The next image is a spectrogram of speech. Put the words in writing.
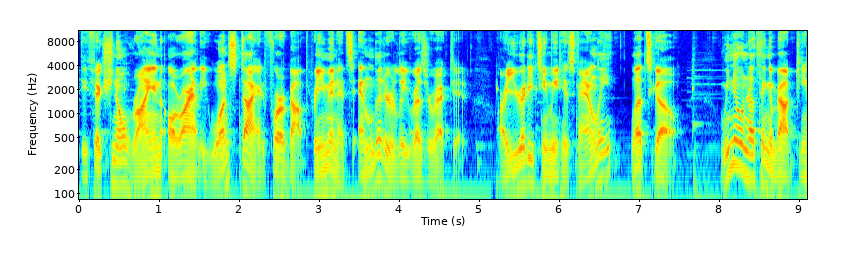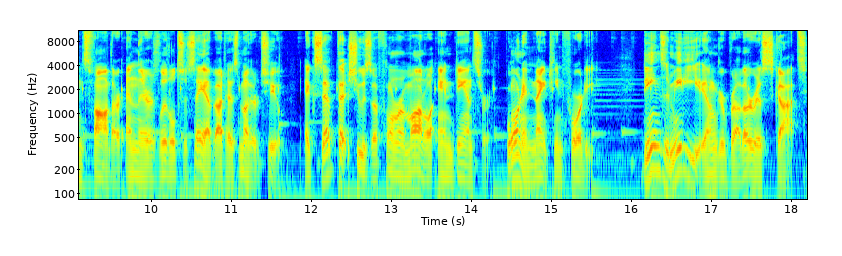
the fictional Ryan O'Reilly once died for about 3 minutes and literally resurrected. Are you ready to meet his family? Let's go. We know nothing about Dean's father, and there is little to say about his mother, too, except that she was a former model and dancer, born in 1940. Dean's immediate younger brother is Scott.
